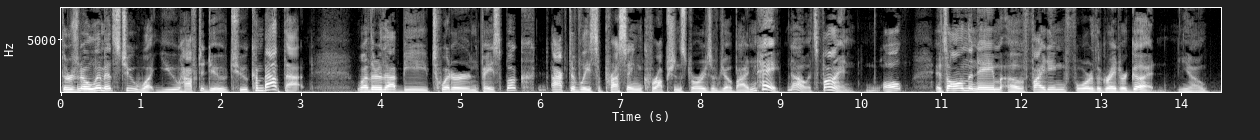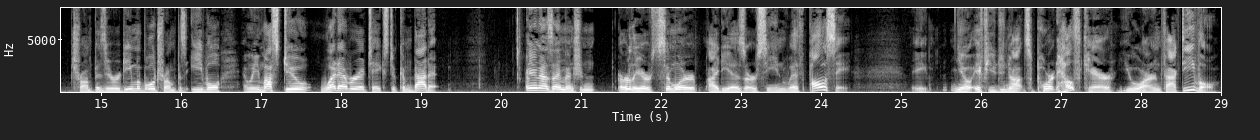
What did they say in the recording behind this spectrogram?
there's no limits to what you have to do to combat that. Whether that be Twitter and Facebook actively suppressing corruption stories of Joe Biden, hey, no, it's fine. All it's all in the name of fighting for the greater good. You know, Trump is irredeemable, Trump is evil, and we must do whatever it takes to combat it. And as I mentioned earlier, similar ideas are seen with policy. Eh, you know, if you do not support healthcare, you are in fact evil.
